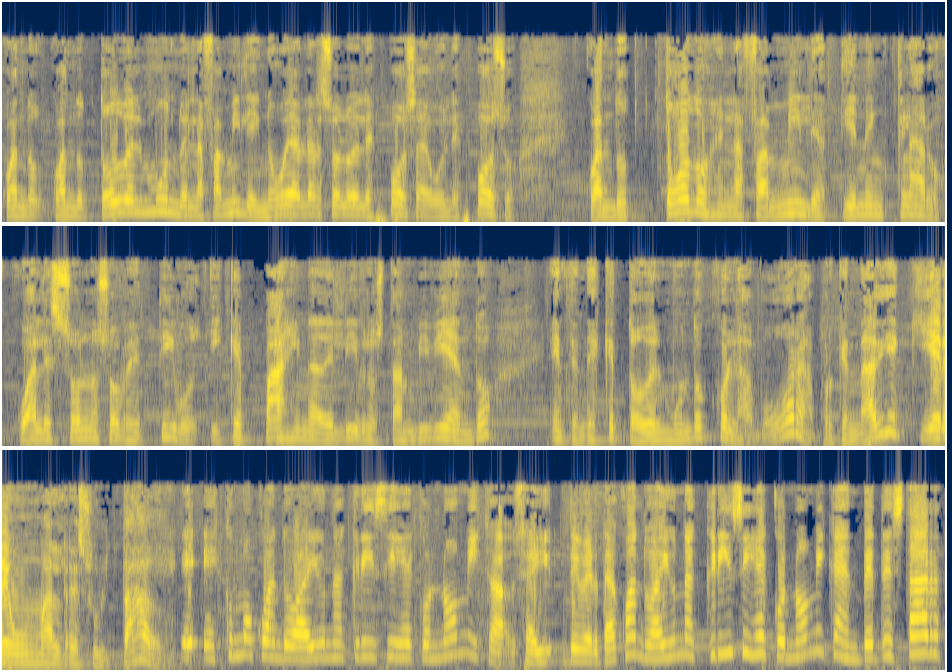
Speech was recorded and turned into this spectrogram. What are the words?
cuando, cuando todo el mundo en la familia, y no voy a hablar solo de la esposa o el esposo, cuando todos en la familia tienen claros cuáles son los objetivos y qué página del libro están viviendo, entendés que todo el mundo colabora, porque nadie quiere un mal resultado. E, es como cuando hay una crisis económica, o sea, de verdad cuando hay una crisis económica, en vez de estar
